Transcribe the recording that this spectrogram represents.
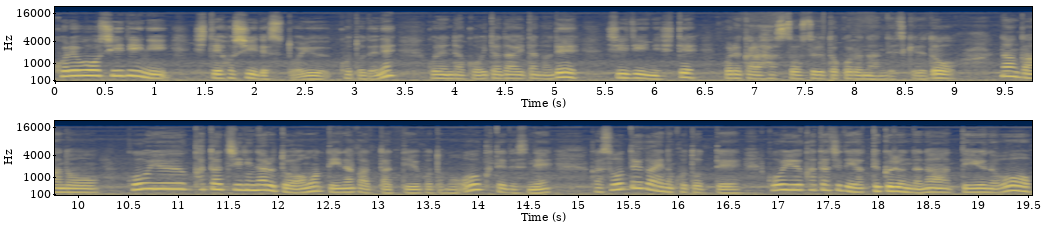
これを CD にしてほしいですということでねご連絡をいただいたので CD にしてこれから発送するところなんですけれどなんかあのこういう形になるとは思っていなかったっていうことも多くてですね想定外のことってこういう形でやってくるんだなっていうのを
